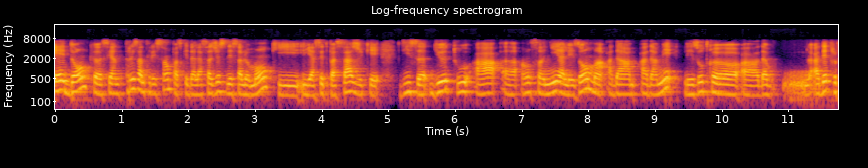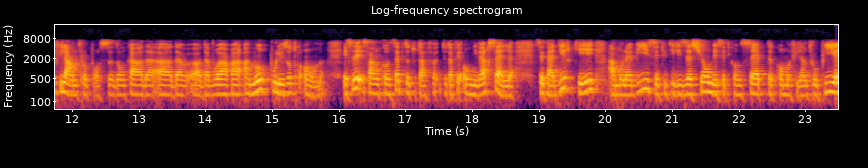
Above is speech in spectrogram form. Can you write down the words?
Et donc, euh, c'est très intéressant parce que dans la sagesse de Salomon, il y a ce passage qui dit Dieu, tu as enseigné à les hommes à, à les autres, à, à d'être philanthropes, donc à, d'avoir amour pour les autres hommes. Et c'est un concept tout à fait, tout à fait universel. C'est-à-dire que, à mon avis, cette utilisation des ces concepts comme philanthropie,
